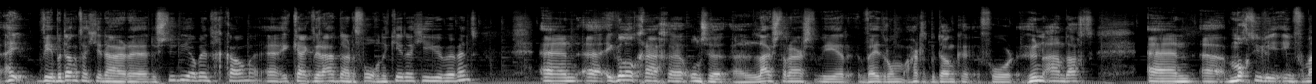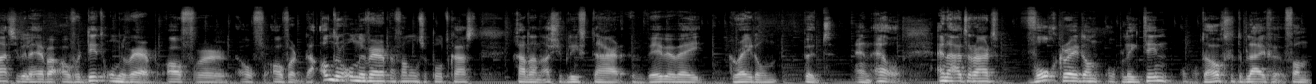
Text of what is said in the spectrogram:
hey, weer bedankt dat je naar de studio bent gekomen. ik kijk weer uit naar de volgende keer dat je hier bent. En ik wil ook graag onze luisteraars weer wederom hartelijk bedanken voor hun aandacht. En mochten jullie informatie willen hebben over dit onderwerp over, of over de andere onderwerpen van onze podcast, ga dan alsjeblieft naar www.gradon.nl. En uiteraard Volg Gradon op LinkedIn om op de hoogte te blijven van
